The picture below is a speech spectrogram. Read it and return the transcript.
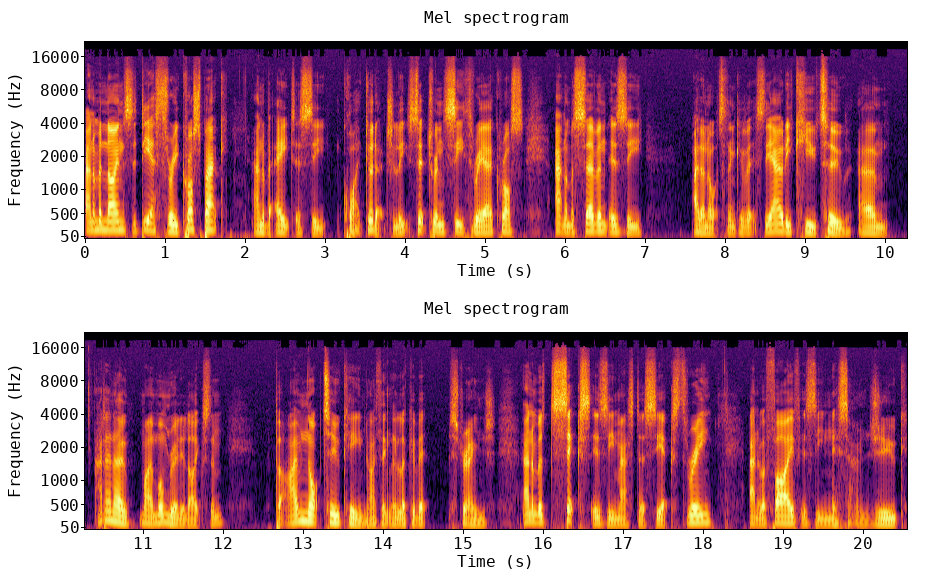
And number 9 is the DS3 Crossback. And number 8 is the, quite good actually, Citroen C3 Aircross. At number 7 is the, I don't know what to think of it, it's the Audi Q2. Um, I don't know, my mum really likes them, but I'm not too keen. I think they look a bit strange. And number 6 is the Mazda CX3. At number five is the Nissan Juke.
